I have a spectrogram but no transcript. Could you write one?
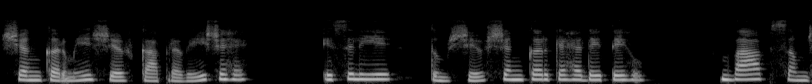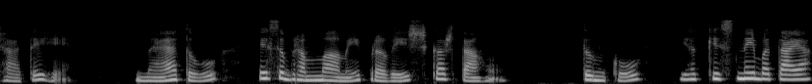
शंकर में शिव का प्रवेश है। इसलिए तुम शिव शंकर कह देते हो। बाप समझाते हैं, मैं तो इस ब्रह्मा में प्रवेश करता हूँ। तुमको यह किसने बताया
